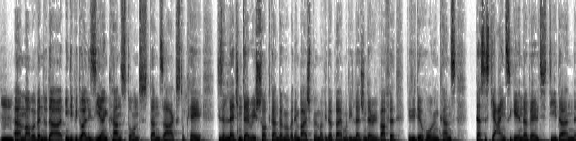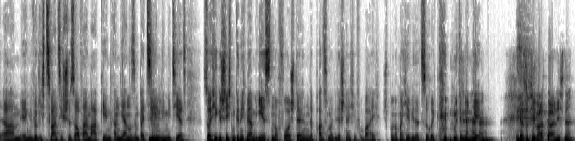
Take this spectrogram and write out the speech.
Mhm. Ähm, aber wenn du da individualisieren kannst und dann sagst, okay, diese Legendary Shotgun, wenn wir bei dem Beispiel mal wieder bleiben und die Legendary Waffe, die du dir holen kannst, das ist die einzige in der Welt, die dann ähm, irgendwie wirklich 20 Schüsse auf einmal abgeben kann. Die anderen sind bei 10 mhm. limitiert. Solche Geschichten könnte ich mir am ehesten noch vorstellen. Der Part ist mal wieder schnell hier vorbei. Ich spule noch mal hier wieder zurück mit dem Ingame. ja, so viel war es gar nicht, ne?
